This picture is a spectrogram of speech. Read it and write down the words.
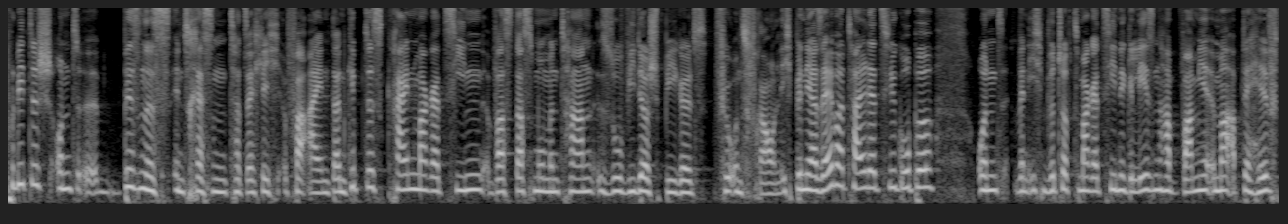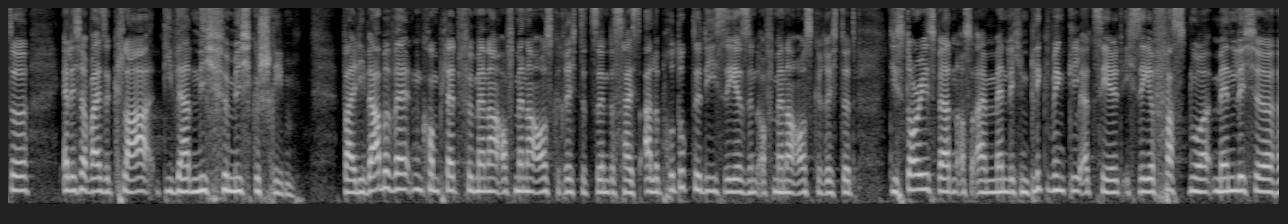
politisch und äh, Business-Interessen tatsächlich vereint, dann gibt es kein Magazin, was das momentan so widerspiegelt für uns Frauen. Ich bin ja selber Teil der Zielgruppe und wenn ich Wirtschaftsmagazine gelesen habe, war mir immer ab der Hälfte ehrlicherweise klar, die werden nicht für mich geschrieben weil die Werbewelten komplett für Männer auf Männer ausgerichtet sind. Das heißt, alle Produkte, die ich sehe, sind auf Männer ausgerichtet. Die Stories werden aus einem männlichen Blickwinkel erzählt. Ich sehe fast nur männliche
